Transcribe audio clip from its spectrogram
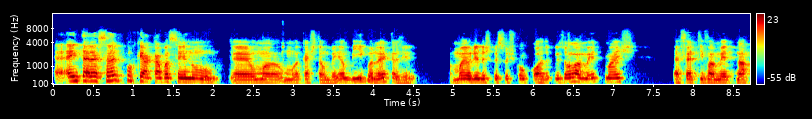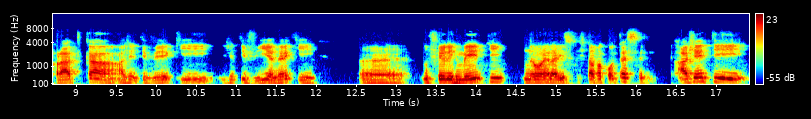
é, é interessante porque acaba sendo é, uma, uma questão bem ambígua, né, que a, gente, a maioria das pessoas concorda com o isolamento, mas efetivamente na prática a gente vê que a gente via, né, que é, infelizmente não era isso que estava acontecendo. A gente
